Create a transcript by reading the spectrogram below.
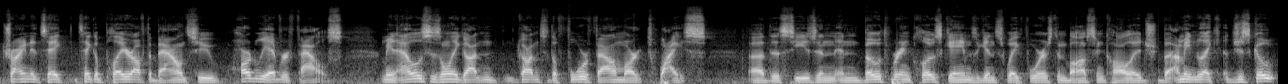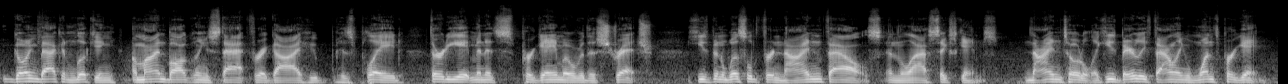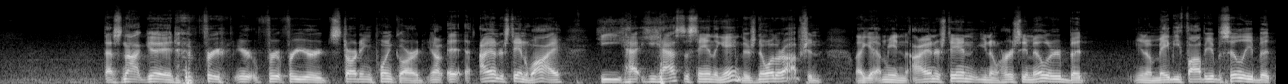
trying to take take a player off the bounce who hardly ever fouls. I mean, Ellis has only gotten gotten to the four foul mark twice uh, this season, and both were in close games against Wake Forest and Boston College. But I mean, like just go going back and looking, a mind-boggling stat for a guy who has played 38 minutes per game over this stretch. He's been whistled for nine fouls in the last six games, nine total. Like he's barely fouling once per game. That's not good for your for, for your starting point guard. You know, I understand why he ha- he has to stay in the game. There's no other option. Like I mean, I understand you know Hercy Miller, but you know, maybe Fabio Basili, but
